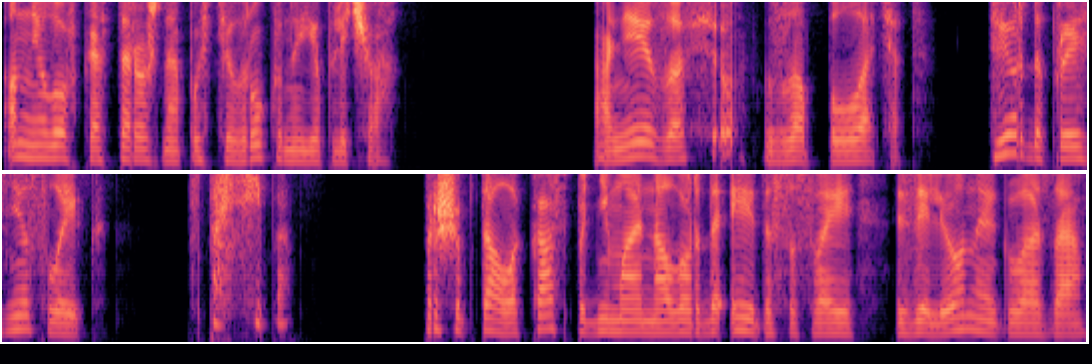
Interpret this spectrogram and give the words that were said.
он неловко и осторожно опустил руку на ее плечо. «Они за все заплатят», — твердо произнес Лейк. «Спасибо», — прошептала Кас, поднимая на лорда Эйда со свои зеленые глаза.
